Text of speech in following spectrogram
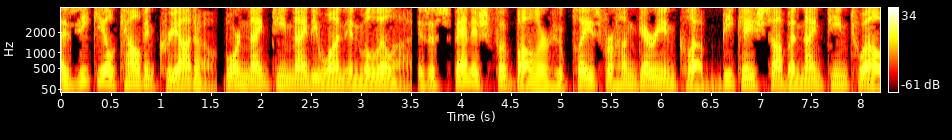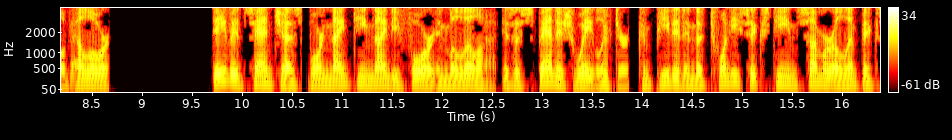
Ezequiel Calvente Criado born 1991 in Melilla is a Spanish footballer who plays for Hungarian club Békés Saba 1912 Elor David Sanchez born 1994 in Melilla is a Spanish weightlifter, competed in the 2016 Summer Olympics.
